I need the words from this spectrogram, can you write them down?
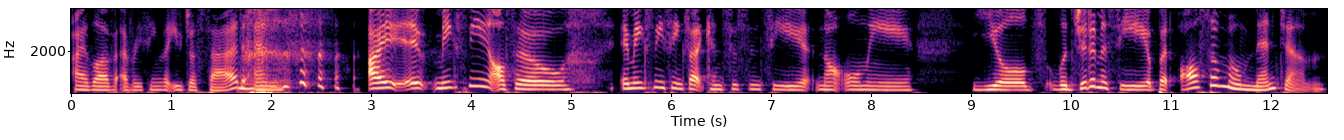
I love everything that you just said. And I, it makes me also, it makes me think that consistency not only yields legitimacy, but also momentum.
